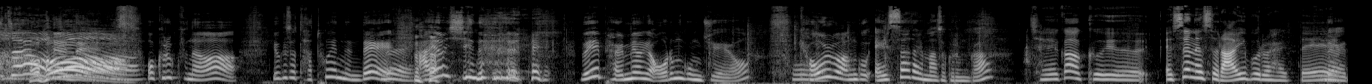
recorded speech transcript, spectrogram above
진짜요? 네네. 네. 어, 그렇구나. 여기서 다 통했는데, 네. 아연 씨는 왜 별명이 얼음공주예요? 오. 겨울왕국 엘사 닮아서 그런가? 제가 그 SNS 라이브를 할 때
